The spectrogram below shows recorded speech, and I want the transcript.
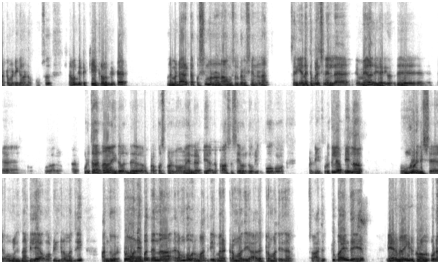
ஆட்டோமேட்டிக்கா நடக்கும். ஸோ நம்ம கிட்ட கேட்கறவங்க கிட்ட நம்ம டைரக்டா கொஸ்டின் பண்ணோம்னா அவங்க சொல்ற விஷயம் என்னன்னா சரி எனக்கு பிரச்சனை இல்லை. மேலதிகாரி வந்து கொடுத்தாதான் இதை வந்து ப்ரப்போஸ் பண்ணுவாங்க இல்லாட்டி அந்த ப்ராசஸே வந்து உங்களுக்கு போகும். பண்ணி நீங்க கொடுக்கல அப்படின்னா உங்களோட விஷயம் உங்களுக்கு தான் டிலே ஆகும் அப்படின்ற மாதிரி அந்த ஒரு டோனே பார்த்தோன்னா ரொம்ப ஒரு மாதிரி மிரட்டுற மாதிரி அதட்டுற மாதிரி தான் இருக்கும். ஸோ அதுக்கு பயந்து நேர்மையா இருக்கிறவங்க கூட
